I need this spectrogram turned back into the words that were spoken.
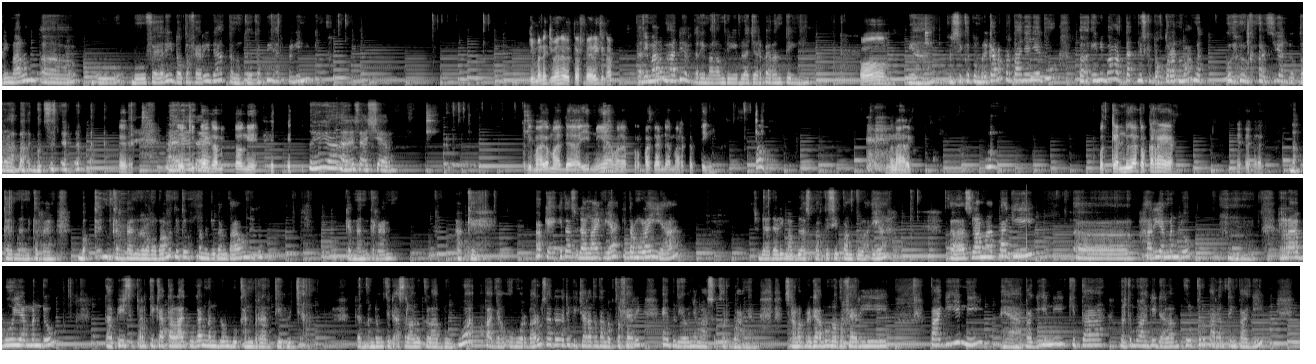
tadi malam uh, Bu Bu Ferry, Dokter Ferry datang tuh, tapi hari pagi ini gimana gimana Dokter Ferry kita tadi malam hadir tadi malam di belajar parenting. Oh. Ya, terus ikut memberikan pertanyaannya itu uh, ini banget teknis kedokteran banget. Kasihan dokter bagus. ya, kita nggak ya. iya, saya share. Tadi malam ada ini ya, malah propaganda marketing. Oh. Menarik. Beken juga atau keren? Beken dan keren. Beken keren udah lama banget itu menunjukkan tahun itu. Beken dan keren. Oke. Okay. Oke, okay, kita sudah live ya. Kita mulai ya. Sudah ada 15 partisipan pula ya. Uh, selamat pagi. Uh, hari yang mendung Rabu yang mendung, tapi seperti kata lagu kan mendung bukan berarti hujan. Dan mendung tidak selalu kelabu. Wah, panjang umur. Baru saya tadi bicara tentang Dr. Ferry, eh beliaunya masuk ke ruangan. Selamat bergabung Dr. Ferry. Pagi ini, ya pagi ini kita bertemu lagi dalam Kultur Parenting Pagi,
